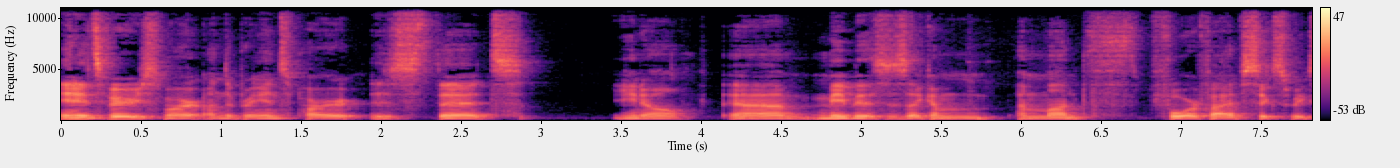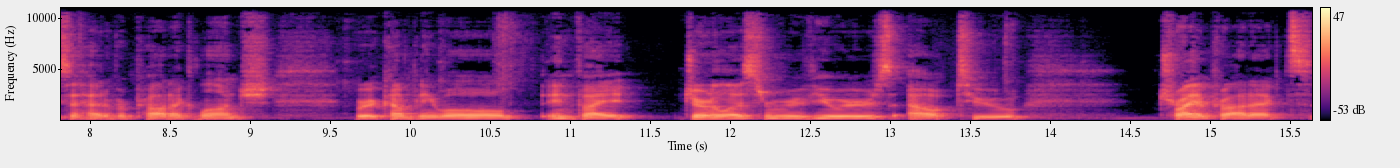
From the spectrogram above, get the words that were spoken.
and it's very smart on the brand's part, is that you know um, maybe this is like a, a month four, five, six weeks ahead of a product launch, where a company will invite journalists and reviewers out to try a product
